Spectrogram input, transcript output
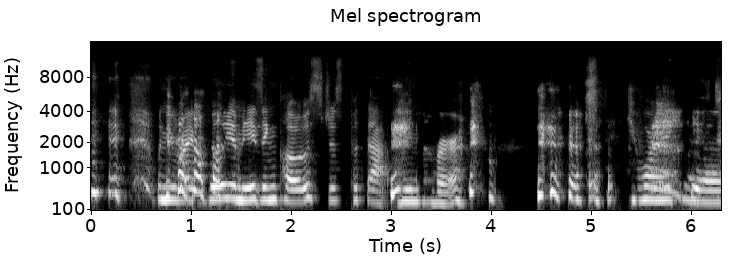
when you write really amazing posts, just put that remember. you are a gift. Yeah.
